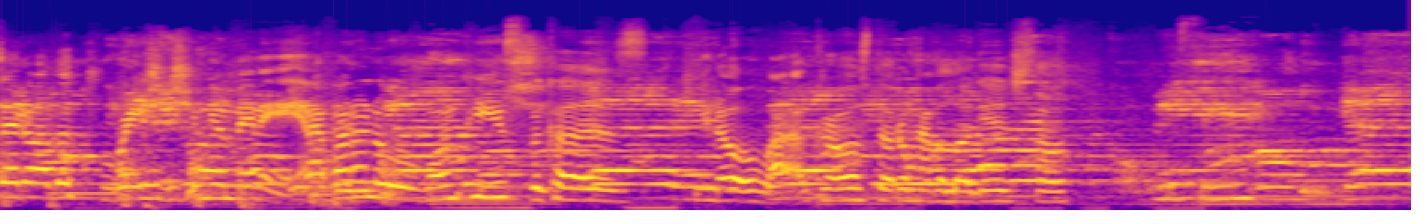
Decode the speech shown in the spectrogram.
I know I look crazy. Give me a minute. And I brought on a one piece because, you know, uh, girls still don't have a luggage. So? You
